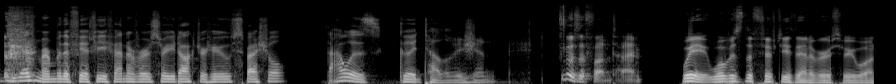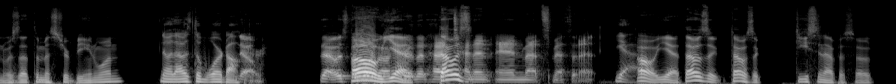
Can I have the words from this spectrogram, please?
do you guys remember the 50th anniversary Doctor Who special? That was good television. It was a fun time. Wait, what was the 50th anniversary one? Was that the Mr. Bean one? No, that was the War Doctor. That was the Oh, one yeah, Doctor that had that was- Tennant and Matt Smith in it. Yeah, Oh yeah, that was a that was a decent episode.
